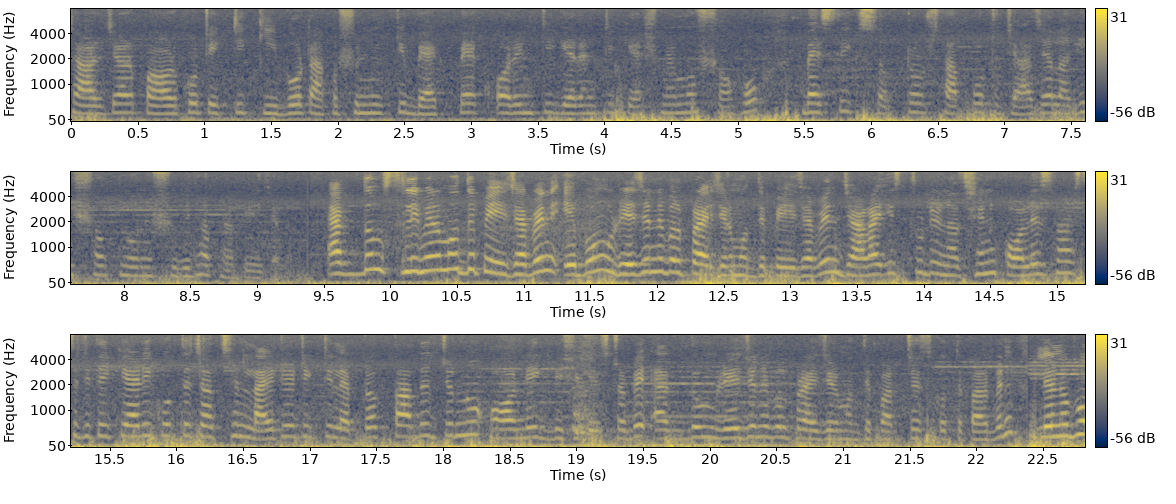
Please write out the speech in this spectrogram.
charger power cord একটি কিবোর্ড আকর্ষণীয় একটি backpack warranty guarantee cash memo সহ বেসিক সফটওয়্যার সাপোর্ট যা যা লাগে সব ধরনের সুবিধা আপনারা পেয়ে যাবেন। একদম স্লিমের মধ্যে পেয়ে যাবেন এবং রিজনেবল প্রাইজের মধ্যে পেয়ে যাবেন। যারা স্টুডেন্ট আছেন কলেজ ভার্সিটিতে ক্যারি করতে চাচ্ছেন লাইট ওয়েট একটি ল্যাপটপ তাদের জন্য অনেক বেশি বেস্ট হবে। একদম রিজনেবল প্রাইজের মধ্যে পারচেস করতে পারবেন। Lenovo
